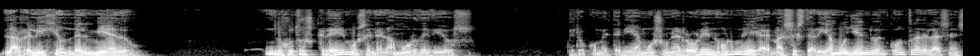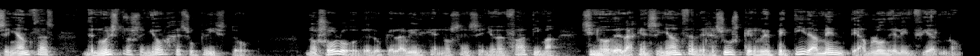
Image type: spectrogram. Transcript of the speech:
la religión del miedo. Nosotros creemos en el amor de Dios, pero cometeríamos un error enorme y además estaríamos yendo en contra de las enseñanzas de nuestro Señor Jesucristo, no sólo de lo que la Virgen nos enseñó en Fátima, sino de las enseñanzas de Jesús que repetidamente habló del infierno.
